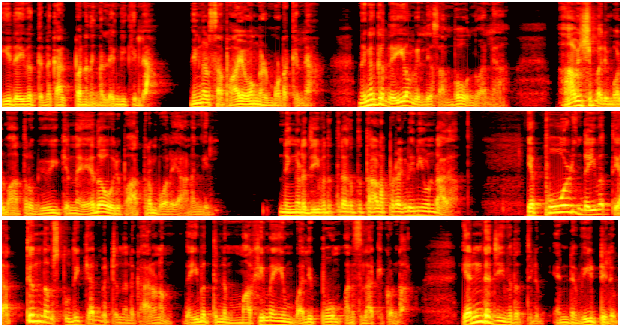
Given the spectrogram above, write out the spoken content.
ഈ ദൈവത്തിന്റെ കൽപ്പന നിങ്ങൾ ലംഘിക്കില്ല. നിങ്ങൾ സഭായോഗങ്ങൾ മുടക്കില്ല. നിങ്ങൾക്ക് ദൈവം വലിയ സംഭവമൊന്നുമല്ല. ആവശ്യം വരുമ്പോൾ മാത്രം ഉപയോഗിക്കുന്ന ഏതോ ഒരു പാത്രം പോലെയാണെങ്കിൽ നിങ്ങളുടെ ജീവിതത്തിനകത്ത് താളപ്പഴകൾ ഇനിയും ഉണ്ടാകാം എപ്പോഴും ദൈവത്തെ അത്യന്തം സ്തുതിക്കാൻ പറ്റുന്നതിന് കാരണം ദൈവത്തിന്റെ മഹിമയും വലിപ്പവും മനസ്സിലാക്കിക്കൊണ്ടാണ് എന്റെ ജീവിതത്തിലും എന്റെ വീട്ടിലും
